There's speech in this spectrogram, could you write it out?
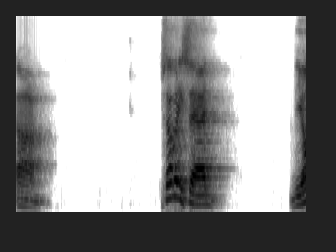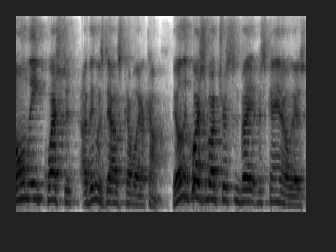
Um, somebody said the only question, I think it was DallasCowboy.com. The only question about Tristan Vizcaino is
